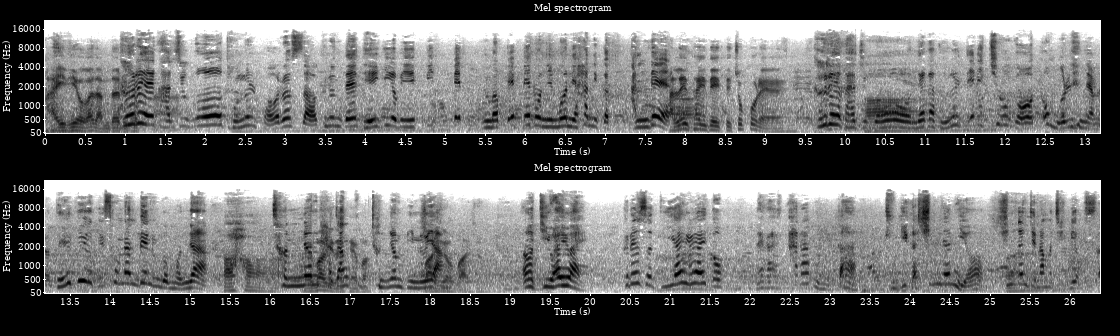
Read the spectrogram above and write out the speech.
아이디어가 남다르죠. 그래 가지고 돈을 벌었어. 그런데 대기업이 삐빼 뭐 빼빼로니 뭐니 하니까 안 돼. 발렌타인데이 때 초콜릿. 그래 가지고 아. 내가 그걸 때려치우고 또 뭘 했냐면 대기업이 손안 대는 건 뭐냐? 아하. 천년 대박이다, 화장품, 대박. 천년 비누야. 맞아, 맞아. 어 DIY. 그래서 DIY도 내가 살아보니까 주기가 10년이요. 10년 지나면 재미없어.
